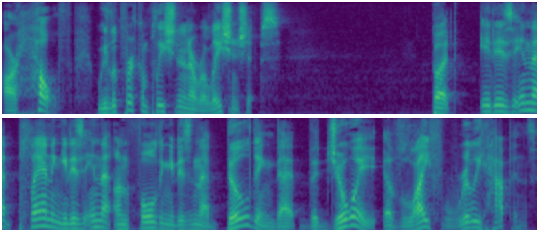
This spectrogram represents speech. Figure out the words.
our health. We look for completion in our relationships. But it is in that planning, it is in that unfolding, it is in that building that the joy of life really happens.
